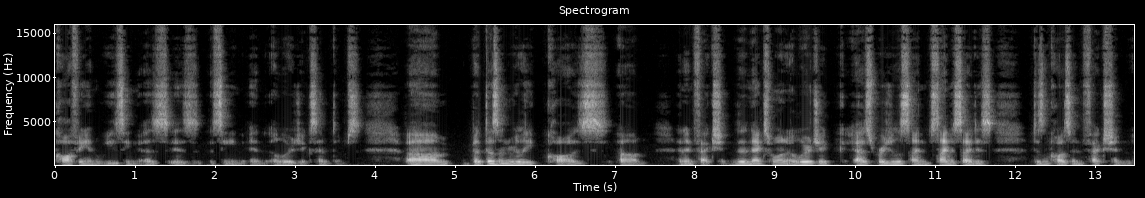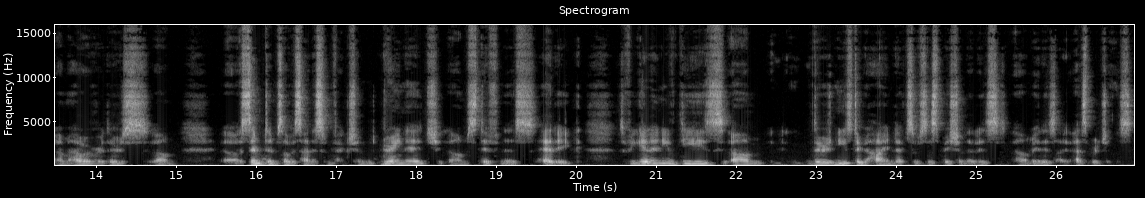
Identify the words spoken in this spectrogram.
coughing and wheezing as is seen in allergic symptoms um, but doesn't really cause um, an infection. The next one, allergic aspergillus sinusitis, doesn't cause an infection. Um, however, there's um, uh, symptoms of a sinus infection, drainage, um, stiffness, headache. So if you get any of these, um, there needs to be a high index of suspicion that is it is aspergillus.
